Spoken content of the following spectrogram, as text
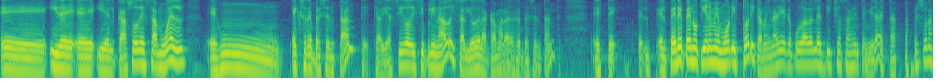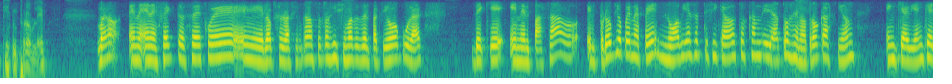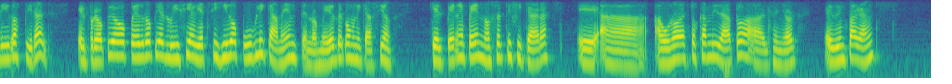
eh, y, de, eh, y el caso de Samuel es un ex representante que había sido disciplinado y salió de la Cámara de Representantes. Este, el, el PNP no tiene memoria histórica, no hay nadie que pudo haberles dicho a esa gente, mira, estas, estas personas tienen problemas. Bueno, en, en efecto, esa fue eh, la observación que nosotros hicimos desde el Partido Popular de que en el pasado el propio PNP no había certificado a estos candidatos en otra ocasión en que habían querido aspirar el propio Pedro Pierluisi había exigido públicamente en los medios de comunicación que el PNP no certificara eh, a, uno de estos candidatos, al señor Edwin Pagán,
